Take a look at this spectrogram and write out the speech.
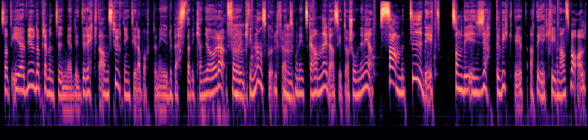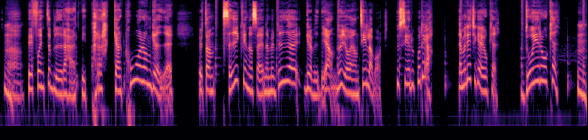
Så att erbjuda preventivmedel i direkt anslutning till aborten är ju det bästa vi kan göra för Mm. kvinnans skull, för att Mm. hon inte ska hamna i den situationen igen. Samtidigt som det är jätteviktigt att det är kvinnans val. Mm. Det får inte bli det här att vi prackar på dem grejer. Utan säger kvinnan så här, nej men blir jag gravid igen, då gör jag en till abort. Hur ser du på det? Nej men det tycker jag är okej. Då är det okej. Mm.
